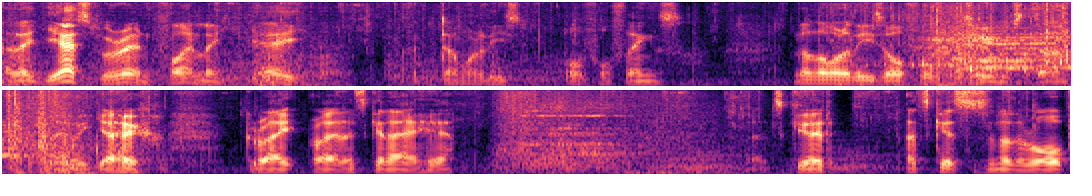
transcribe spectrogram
And then, yes, we're in, finally. Yay. I've done one of these awful things. Another one of these awful tombs done. There we go. Great. Right, let's get out of here. That's good. Let's get us another orb.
